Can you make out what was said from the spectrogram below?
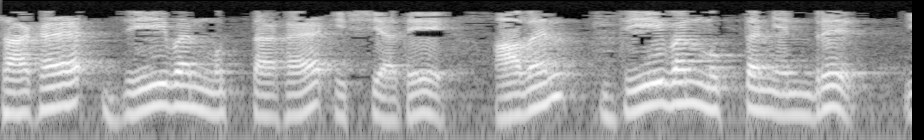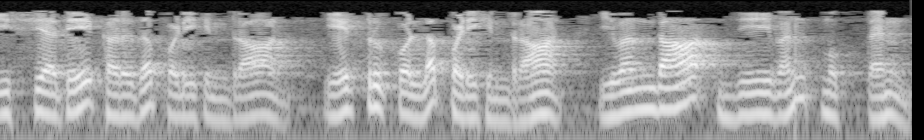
சக ஜீவன் முக்தக இஷ்யதே. அவன் ஜீவன் முக்தன் என்று இஷ்யதே கருதப்படுகின்றான். ஏற்றுக்கொள்ளப்படுகின்றான். இவன்தான் ஜீவன் முக்தன்.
